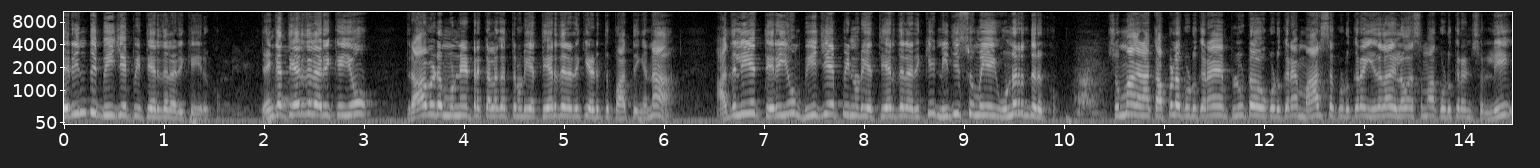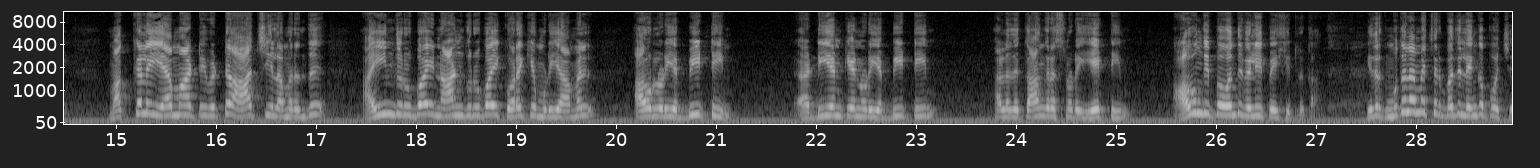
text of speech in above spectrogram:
தெரிந்து பிஜேபி தேர்தல் அறிக்கை இருக்கும். எங்கள் தேர்தல் அறிக்கையும் திராவிட முன்னேற்ற கழகத்தினுடைய தேர்தல் அறிக்கை எடுத்து பார்த்தீங்கன்னா அதுலேயே தெரியும் பிஜேபியினுடைய தேர்தல் அறிக்கை நிதி சுமையை உணர்ந்திருக்கும். சும்மா நான் கப்பலை கொடுக்குறேன் ப்ளூட்டோவை கொடுக்குறேன் மார்ஸை கொடுக்குறேன் இதெல்லாம் இலவசமாக கொடுக்குறேன்னு சொல்லி மக்களை ஏமாற்றி விட்டு ஆட்சியில் அமர்ந்து ஐந்து ரூபாய் நான்கு ரூபாய் குறைக்க முடியாமல் அவர்களுடைய பி டீம் டிஎம்கேனுடைய பி டீம் அல்லது காங்கிரஸினுடைய ஏ டீம் அவங்க இப்போ வந்து வெளியே பேசிகிட்டு இருக்காங்க. இதற்கு முதலமைச்சர் பதில் எங்கே போச்சு?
